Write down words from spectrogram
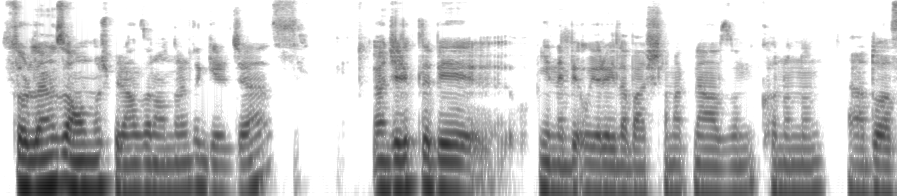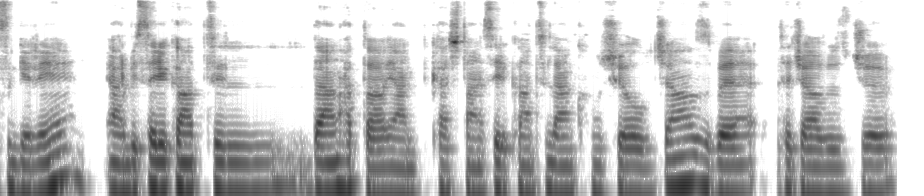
Sorularınız olmuş, birazdan onlara da gireceğiz. Öncelikle bir yine bir uyarıyla başlamak lazım konunun e, doğası gereği. Yani bir seri katilden hatta yani birkaç tane seri katilden konuşuyor olacağız ve tecavüzcü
